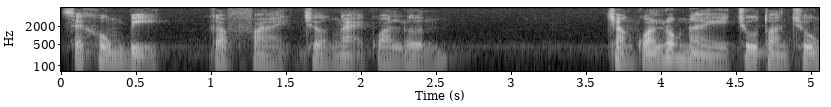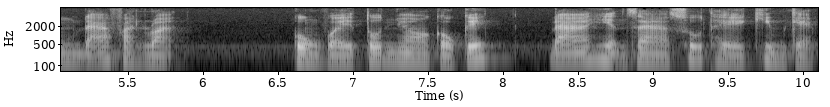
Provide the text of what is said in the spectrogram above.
Sẽ không bị gặp phải trở ngại quá lớn. Chẳng qua lúc này Chu Toàn Trung đã phản loạn, Cùng với Tôn Nho cấu kết Đã hiện ra xu thế kìm kẹp.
